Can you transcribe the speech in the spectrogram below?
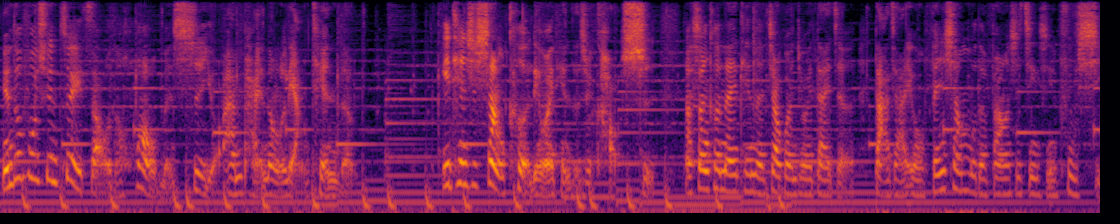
年度复训最早的话，我们是有安排那种两天的，一天是上课，另外一天则是考试。那上课那一天呢，教官就会带着大家用分项目的方式进行复习。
